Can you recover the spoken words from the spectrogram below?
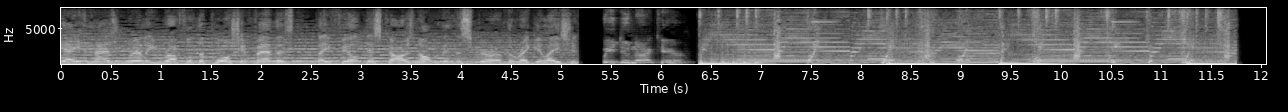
And that has really ruffled the Porsche feathers. They feel this car is not within the spirit of the regulation. We do not care.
